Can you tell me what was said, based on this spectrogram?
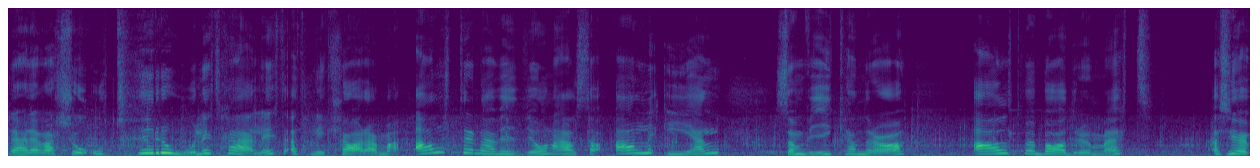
Det hade varit så otroligt härligt att bli klara med allt i den här videon, alltså all el som vi kan dra, allt med badrummet. Alltså jag,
